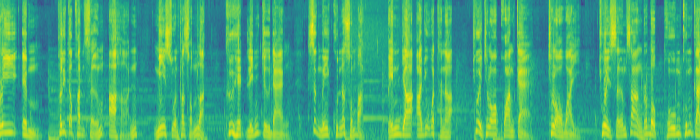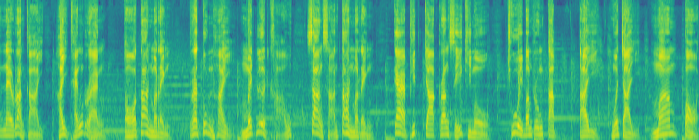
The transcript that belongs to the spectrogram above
รีเอ็มผลิตภัณฑ์เสริมอาหาร มีส่วนผสมหลักคือเห็ดหลินจือแดง ซึ่งมีคุณสมบัติ เป็นยาอายุวัฒนะ ช่วยชะลอความแก่ ชะลอวัย ช่วยเสริมสร้างระบบภูมิคุ้มกันในร่างกาย ให้แข็งแรง ต่อต้านมะเร็ง กระตุ้นให้เม็ดเลือดขาว สร้างสารต้านมะเร็ง แก้พิษจากรังสีคีโม ช่วยบำรุงตับ ไต หัวใจ ม้าม ปอด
